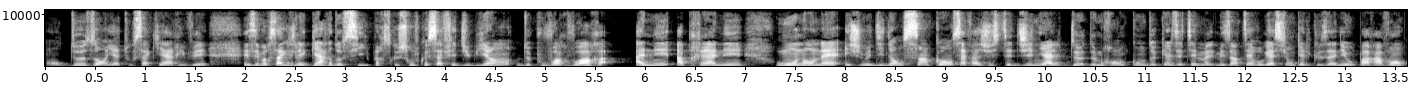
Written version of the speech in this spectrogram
En deux ans, il y a tout ça qui est arrivé. Et c'est pour ça que je les garde aussi parce que je trouve que ça fait du bien de pouvoir voir année après année où on en est. Et je me dis dans cinq ans ça va juste être génial de, me rendre compte de quelles étaient mes interrogations quelques années auparavant.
